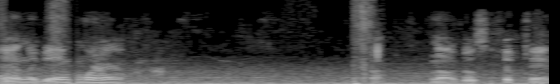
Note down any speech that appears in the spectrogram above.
And the game winner. Oh, no, it goes to 15.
